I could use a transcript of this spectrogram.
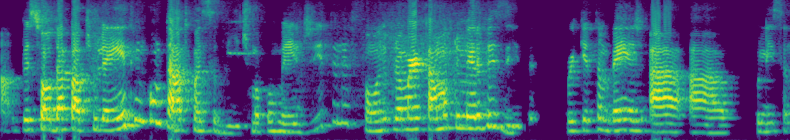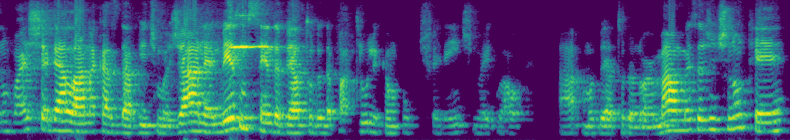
a, o pessoal da patrulha entra em contato com essa vítima por meio de telefone para marcar uma primeira visita, porque também a, a polícia não vai chegar lá na casa da vítima já, né? Mesmo sendo a viatura da patrulha, que é um pouco diferente, não é igual uma viatura normal, mas a gente não quer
